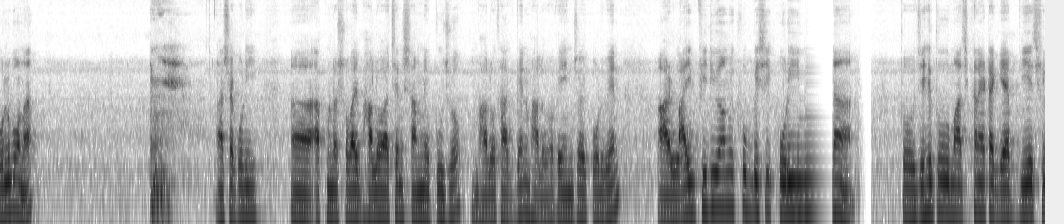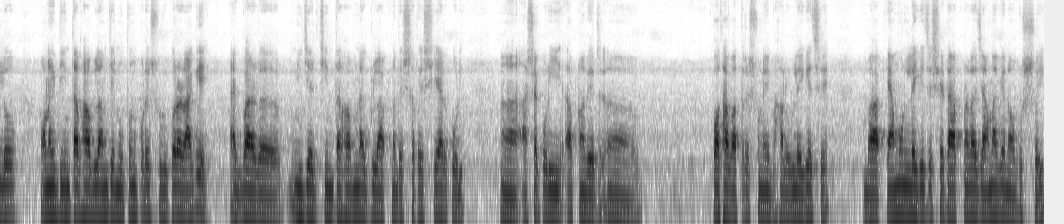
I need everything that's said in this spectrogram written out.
বলব না। আশা করি আপনারা সবাই ভালো আছেন, সামনে পুজো। ভালো থাকবেন, ভালোভাবে এনজয় করবেন। আর লাইভ ভিডিও আমি খুব বেশি করি না। তো যেহেতু মাঝখানে একটা গ্যাপ গিয়েছিল অনেক দিন তা ভাবলাম যে নতুন করে শুরু করার আগে একবার নিজের চিন্তাভাবনাগুলো আপনাদের সাথে শেয়ার করি। আশা করি আপনাদের কথাবার্তা শুনে ভালো লেগেছে বা কেমন লেগেছে সেটা আপনারা জানাবেন অবশ্যই।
